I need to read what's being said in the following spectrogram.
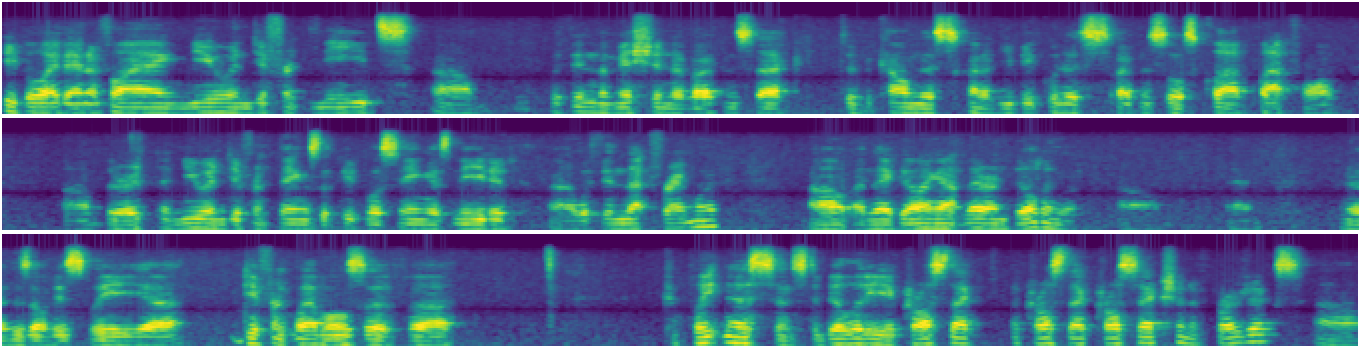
people identifying new and different needs um, within the mission of OpenStack to become this kind of ubiquitous open source cloud platform, um, there are new and different things that people are seeing as needed uh, within that framework, uh, and they're going out there and building them. Um, and you know, there's obviously uh, different levels of uh, completeness and stability across that across that cross section of projects, uh,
